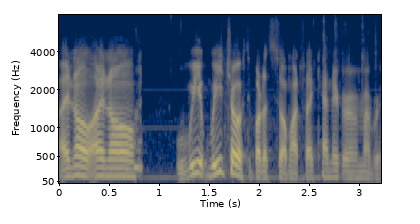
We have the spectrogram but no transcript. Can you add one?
I know I know we we joked about it so much I can't even remember.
